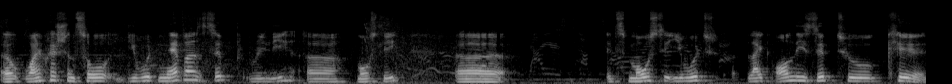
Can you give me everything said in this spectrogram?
Uh, one question, so you would never zip really, uh, mostly. Uh, it's mostly you would like only zip to kill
